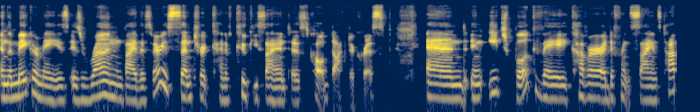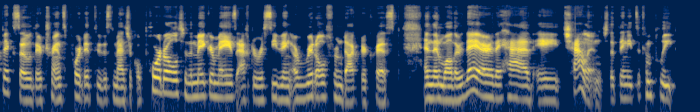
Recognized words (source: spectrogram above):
And the Maker Maze is run by this very eccentric, kind of kooky scientist called Dr. Crisp. And in each book, they cover a different science topic. So they're transported through this magical portal to the Maker Maze after receiving a riddle from Dr. Crisp. And then while they're there, they have a challenge that they need to complete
